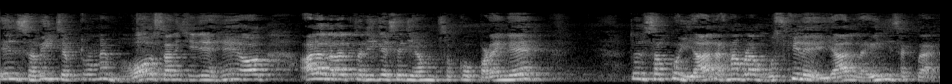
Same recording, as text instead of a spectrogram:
इन सभी चैप्टरों में बहुत सारी चीज़ें हैं और अलग अलग तरीके से जी हम सबको पढ़ेंगे। तो इन सबको याद रखना बड़ा मुश्किल है, याद रह ही नहीं सकता है।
